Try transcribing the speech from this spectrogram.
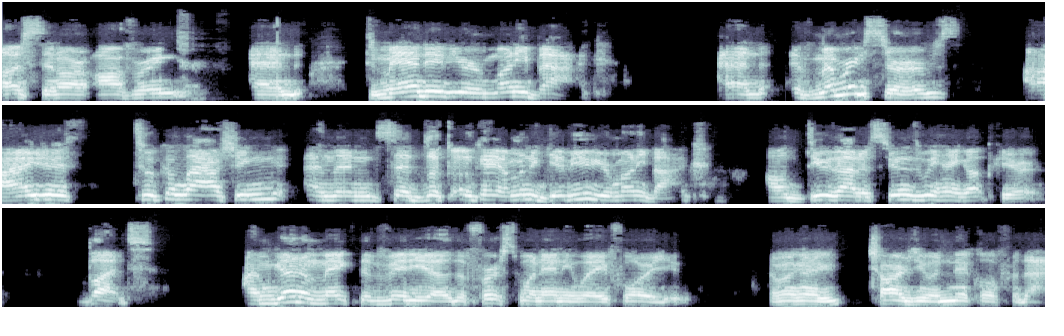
us and our offering and demanded your money back. And if memory serves, I just took a lashing and then said, Look, okay, I'm going to give you your money back. I'll do that as soon as we hang up here. But I'm going to make the video, the first one anyway, for you. I'm not going to charge you a nickel for that.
